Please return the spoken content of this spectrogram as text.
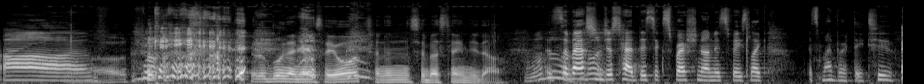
Ah, 여러분 안녕하세요. 저는 세바스찬입니다. Sebastian just had this expression on his face like, it's my birthday too.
